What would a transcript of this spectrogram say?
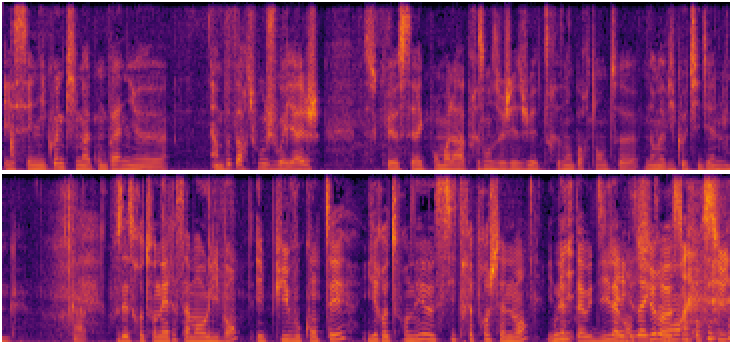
et c'est une icône qui m'accompagne un peu partout où je voyage. Parce que c'est vrai que pour moi, la présence de Jésus est très importante euh, dans ma vie quotidienne. Euh, Vous êtes retourné récemment au Liban et puis vous comptez y retourner aussi très prochainement. Inès oui, Daoudi, l'aventure euh, se poursuit.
